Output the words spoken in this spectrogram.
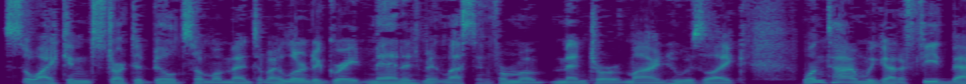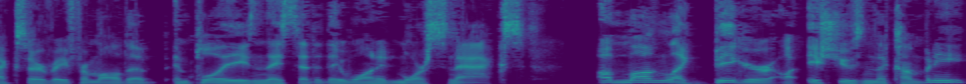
so I can start to build some momentum? I learned a great management lesson from a mentor of mine who was like, one time we got a feedback survey from all the employees and they said that they wanted more snacks among like bigger uh, issues in the company.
